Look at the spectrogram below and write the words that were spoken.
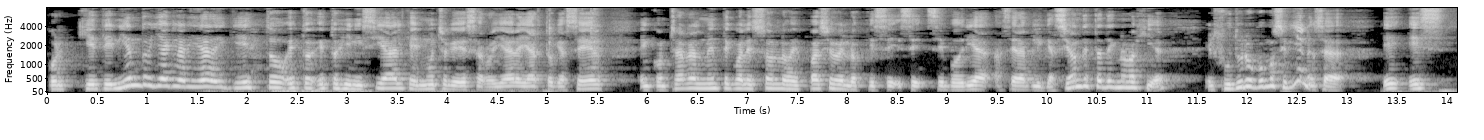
porque teniendo ya claridad de que esto, esto, esto es inicial, que hay mucho que desarrollar, hay harto que hacer, encontrar realmente cuáles son los espacios en los que se, se, se podría hacer aplicación de esta tecnología, el futuro, ¿cómo se viene? O sea, e- es...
